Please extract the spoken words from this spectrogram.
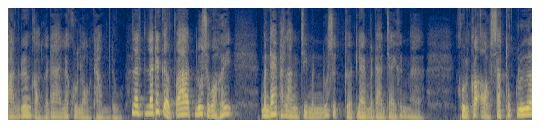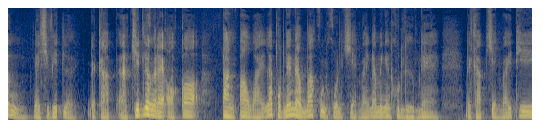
บางเรื่องก่อนก็ได้ แล้วคุณลองทำดู แล้วแล้วถ้าเกิดว่ารู้สึกว่าเฮ้ยมันได้พลังจริงมันรู้สึกเกิดแรงบันดาลใจขึ้นมา คุณก็เอาสัทุกเรื่องในชีวิตเลยนะครับคิดเรื่องอะไรออกก็ตั้งเป้าไว้ แล้วผมแนะนำว่าคุณควรเขียนไว้นะไม่งั้นคุณลืมแน่นะครับเขียนไว้ที่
